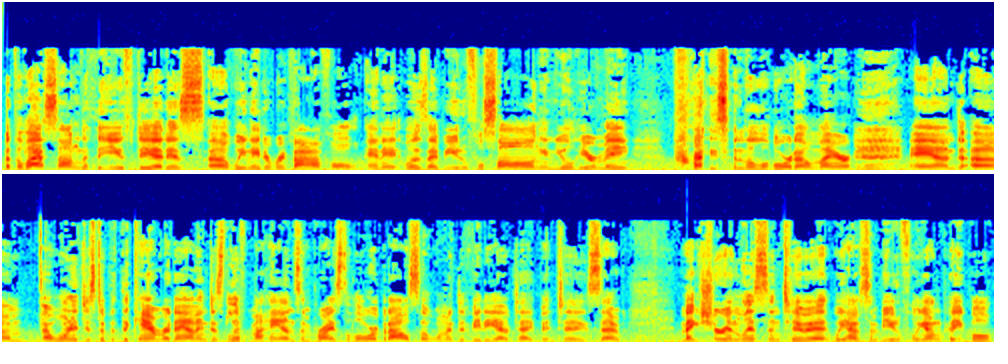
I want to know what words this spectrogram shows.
But the last song that the youth did is uh, We Need a Revival. And it was a beautiful song, and you'll hear me praising the Lord on there. And um, I wanted just to put the camera down and just lift my hands and praise the Lord, but I also wanted to videotape it too. So make sure and listen to it. We have some beautiful young people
